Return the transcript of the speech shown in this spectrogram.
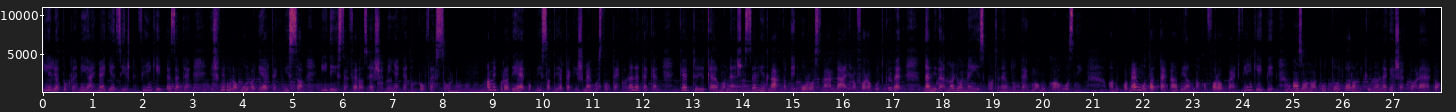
írjatok le néhány megjegyzést, fényképezzetek, és fél óra múlva gyertek vissza, idézte fel az eseményeket a professzor. Amikor a diákok visszatértek és megosztották a leleteket, kettőjük elmondása szerint láttak egy oroszlán lányra faragott követ, de mivel nagyon nehéz volt, nem tudták magukkal hozni. Amikor megmutatták Aviannak a faragvány fényképét, azonnal tudta, hogy valami különlegeset találtak.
